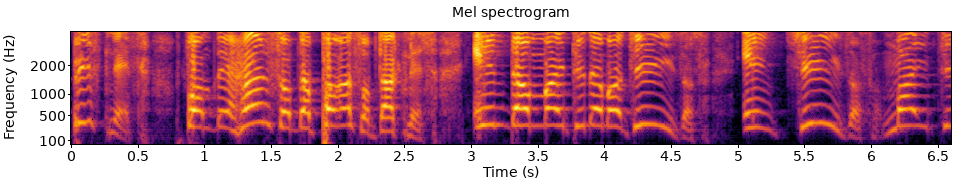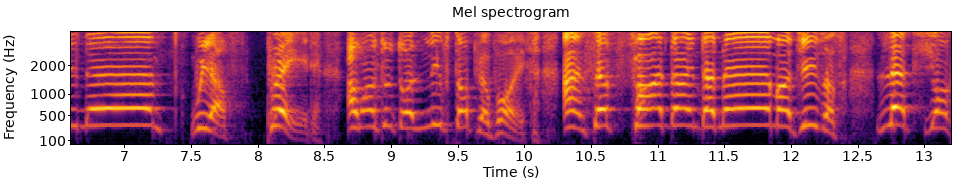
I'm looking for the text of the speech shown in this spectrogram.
business from the hands of the powers of darkness. In the mighty name of Jesus. In Jesus' mighty name, we have prayed, I want you to lift up your voice and say, Father, in the name of Jesus, let your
